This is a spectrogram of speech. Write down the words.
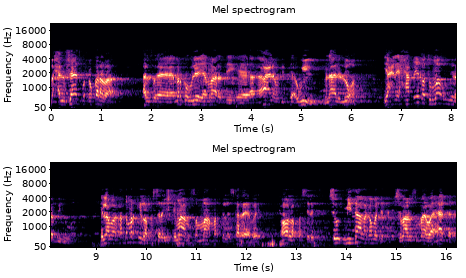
maxalushaadka wuxuu ka rabaa marka uu leeyahay maaragtay aclamu bita'wiil min ahli luga yani xaqiiqatu maa umira bihi. Ilaa hadda markii la fasiray ijtimaalu samaa markii la iska reebay oo la fasiray. So mithaal lagama bixin. Ijtimaalu samaa waa haakada.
